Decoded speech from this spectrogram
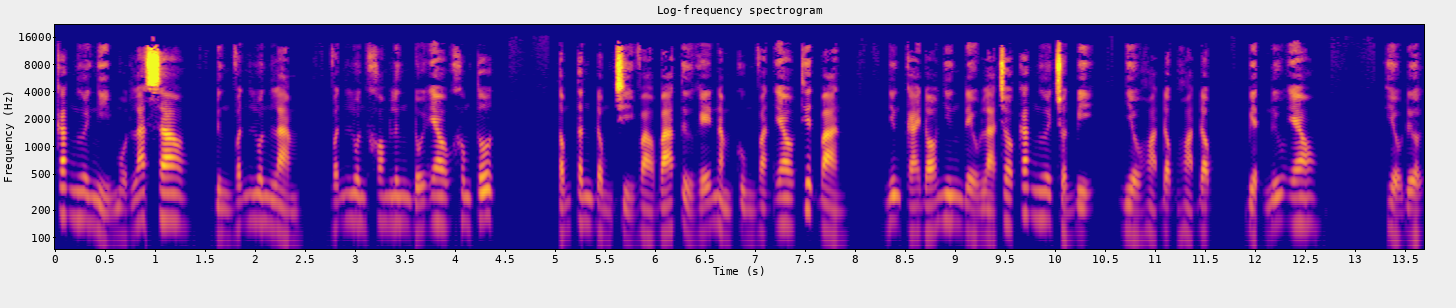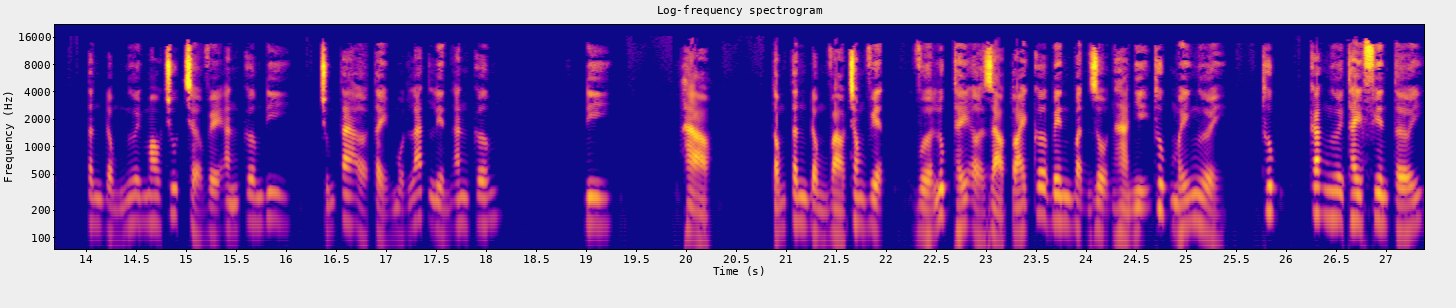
Các ngươi nghỉ một lát sao, đừng vẫn luôn làm, vẫn luôn khom lưng đối eo không tốt. Tống Tân Đồng chỉ vào bá tử ghế nằm cùng vặn eo thiết bàn, những cái đó nhưng đều là cho các ngươi chuẩn bị, nhiều hoạt động hoạt động, biệt nữ eo. Hiểu được, Tân Đồng ngươi mau chút trở về ăn cơm đi, chúng ta ở tẩy một lát liền ăn cơm. Đi. Hảo. Tống Tân Đồng vào trong viện, vừa lúc thấy ở rào toái cơ bên bận rộn Hà Nhị thúc mấy người. Thúc, các ngươi thay phiên tới,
